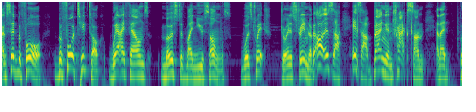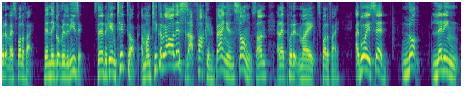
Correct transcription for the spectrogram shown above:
I've said before, before TikTok, where I found most of my new songs was Twitch. Join a stream and I'd be, oh, it's a, it's a banging track, son. And I'd put it my Spotify. Then they got rid of the music. So then it became TikTok. I'm on TikTok. Oh, this is a fucking banging song, son. And I put it in my Spotify. I've always said, not letting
